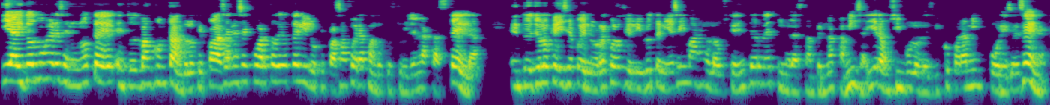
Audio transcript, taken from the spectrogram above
Y hay dos mujeres en un hotel, entonces van contando lo que pasa en ese cuarto de hotel y lo que pasa afuera cuando construyen la castela. Entonces yo lo que hice fue, no recuerdo si el libro tenía esa imagen o la busqué en internet y me la estampé en una camisa y era un símbolo lésbico para mí por esa escena.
